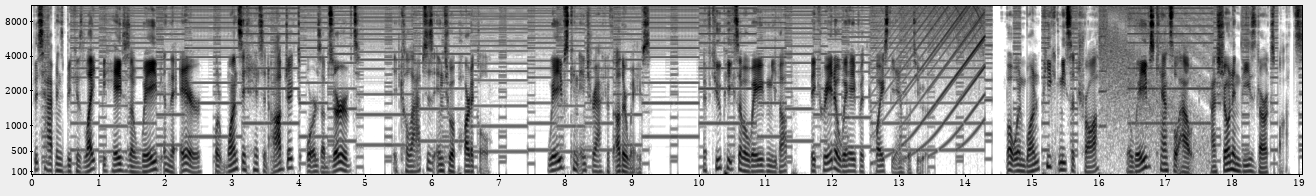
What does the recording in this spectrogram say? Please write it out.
This happens because light behaves as a wave in the air, but once it hits an object or is observed, it collapses into a particle. Waves can interact with other waves. If two peaks of a wave meet up, they create a wave with twice the amplitude. But when one peak meets a trough, the waves cancel out, as shown in these dark spots.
